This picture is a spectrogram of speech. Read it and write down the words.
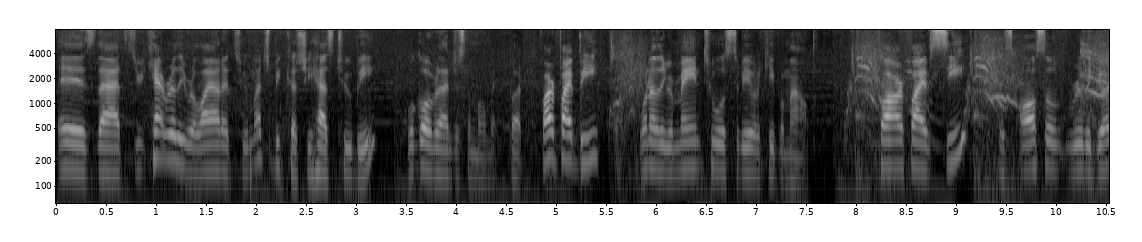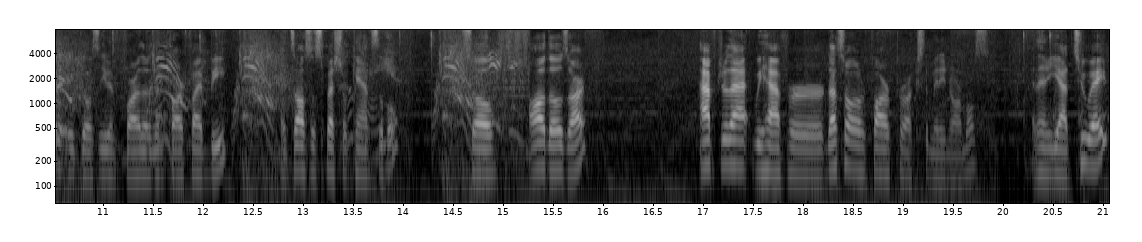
is that you can't really rely on it too much because she has 2B. We'll go over that in just a moment. But FAR 5B, one of your main tools to be able to keep them out. FAR 5C is also really good. It goes even farther than FAR 5B. It's also special cancelable. So all those are. After that, we have her. That's all her FAR proximity normals. And then you got 2A,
